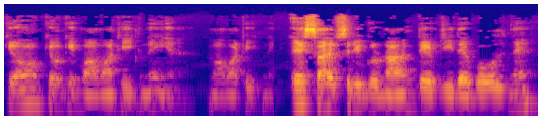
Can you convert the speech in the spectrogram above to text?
ਕਿਉਂ? ਕਿਉਂਕਿ ਮਾਮਾ ਠੀਕ ਨਹੀਂ ਹੈ। ਮਾਮਾ ਠੀਕ ਨਹੀਂ। ਇਹ ਸਾਹਿਬ ਸ੍ਰੀ ਗੁਰੂ ਨਾਨਕ ਦੇਵ ਜੀ ਦੇ ਬੋਲ ਨੇ,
